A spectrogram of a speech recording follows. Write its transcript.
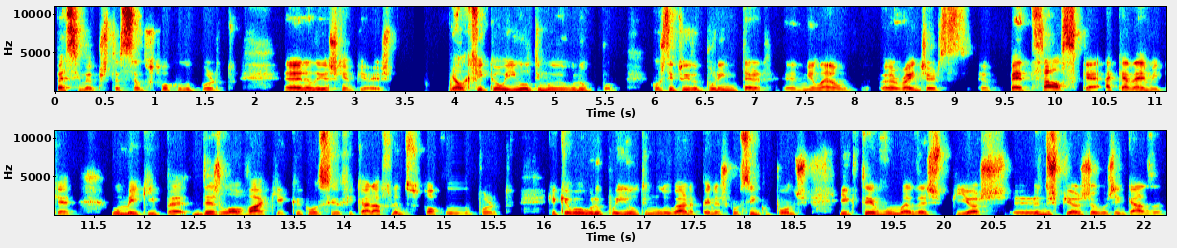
péssima prestação do Futebol Clube do Porto uh, na Liga dos Campeões. Ele que ficou em último do grupo, constituído por Inter de Milão, Rangers, Petralska Académica, uma equipa da Eslováquia que conseguiu ficar à frente do Futebol Clube do Porto, que acabou o grupo em último lugar apenas com 5 pontos e que teve uma das piores, dos piores jogos em casa,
